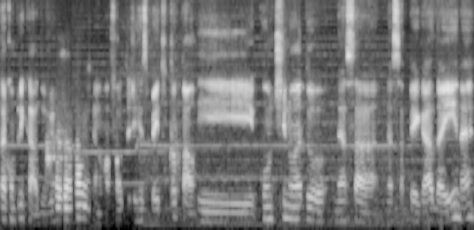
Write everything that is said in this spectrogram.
tá complicado, viu? Exatamente. É uma falta de respeito total. E continuando nessa, nessa pegada aí, né?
